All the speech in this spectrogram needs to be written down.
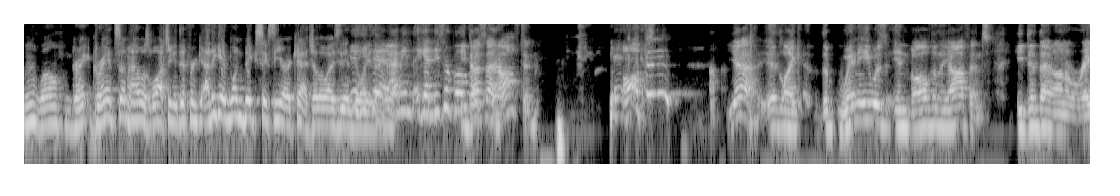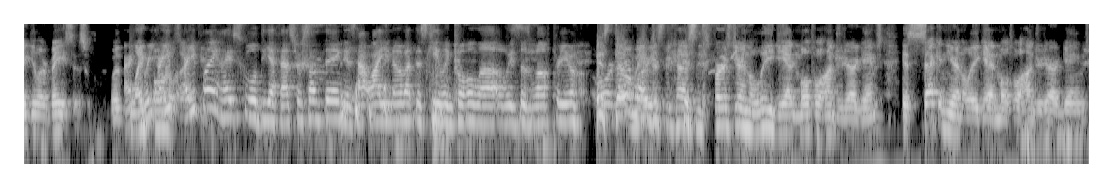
Uh, Well, Grant, Grant somehow was watching a different. I think he had one big 60 yard catch. Otherwise, he didn't Yeah, do he anything. did. I mean, again, these were both. He does that often. Often? Yeah, it, like the when he was involved in the offense, he did that on a regular basis with Are, Blake are you, are, you, Bortles. are you playing high school DFS or something? Is that why you know about this Keelan Cole uh, always does well for you? His Or third no, maybe largest- it's because his first year in the league, he had multiple hundred yard games. His second year in the league, he had multiple hundred yard games,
